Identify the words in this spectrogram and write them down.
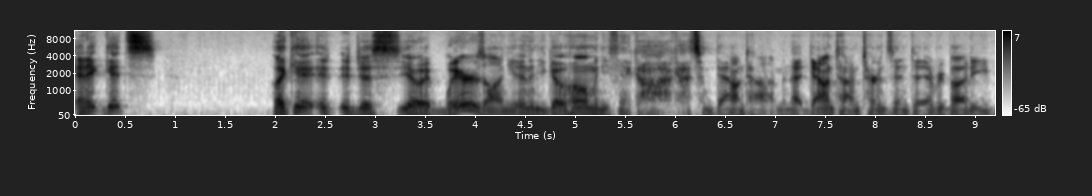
and it gets like it, it, it just you know it wears on you and then you go home and you think oh i got some downtime and that downtime turns into everybody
